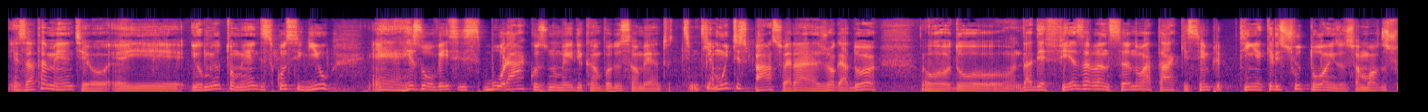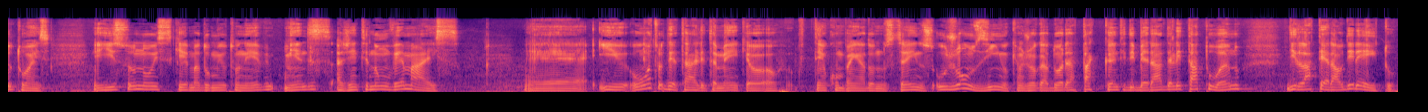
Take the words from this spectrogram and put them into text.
Exatamente. E, e, o Milton Mendes conseguiu é, resolver esses buracos no meio de campo do São Bento. Tinha muito espaço, era jogador o, do, da defesa lançando o ataque. Sempre tinha aqueles chutões, os famosos chutões. E isso no esquema do Milton Mendes a gente não vê mais. É, e outro detalhe também que eu tenho acompanhado nos treinos, o Joãozinho, que é um jogador atacante de beirada, ele está atuando de lateral direito.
